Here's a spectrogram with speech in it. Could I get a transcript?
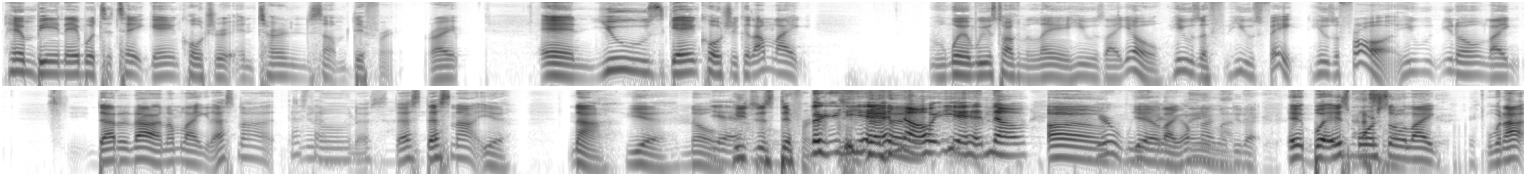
him being able to take gang culture and turn it into something different, right? And use gang culture because I'm like, when we was talking to Lane, he was like, "Yo, he was a he was fake. He was a fraud. He was, you know, like da da da." And I'm like, "That's not, That's you not know, that's that's that's not, yeah, nah, yeah, no, Yeah. he's just different." yeah, no, yeah, no. um, You're yeah, like I'm Lane not gonna do that. It, but it's more so like when I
